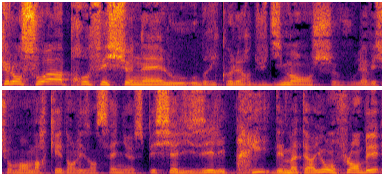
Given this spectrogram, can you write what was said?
Que l'on soit professionnel ou, bricoleur du dimanche, vous l'avez sûrement remarqué dans les enseignes spécialisées, les prix des matériaux ont flambé,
